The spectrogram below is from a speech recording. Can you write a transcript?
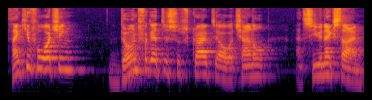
Thank you for watching, don't forget to subscribe to our channel and see you next time.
